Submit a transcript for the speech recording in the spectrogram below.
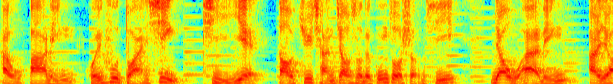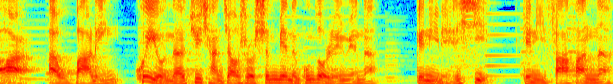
二五八零，回复短信体验到居强教授的工作手机幺五二零二幺二二五八零，会有呢居强教授身边的工作人员呢跟你联系，给你发放呢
